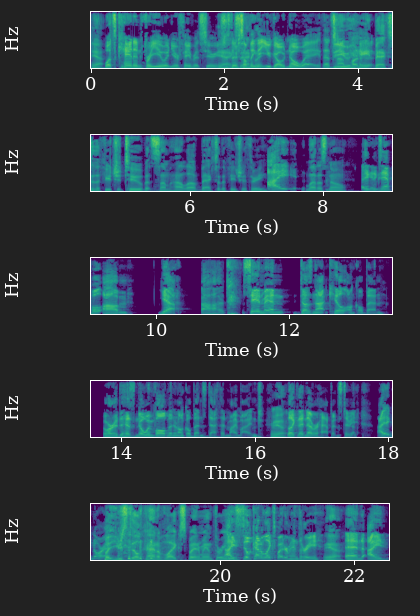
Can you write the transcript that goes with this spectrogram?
Yeah. What's canon for you in your favorite series? Yeah, Is there something exactly. that you go, no way? That's Do not you part of hate it. Back to the Future 2 but somehow love Back to the Future 3? I Let us know. an example. Um, yeah, uh, Sandman does not kill Uncle Ben, or it has no involvement in Uncle Ben's death in my mind. Yeah. like that never happens to me. I ignore it. But you still kind of like Spider-Man 3. I still kind of like Spider-Man three. Yeah. and I.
